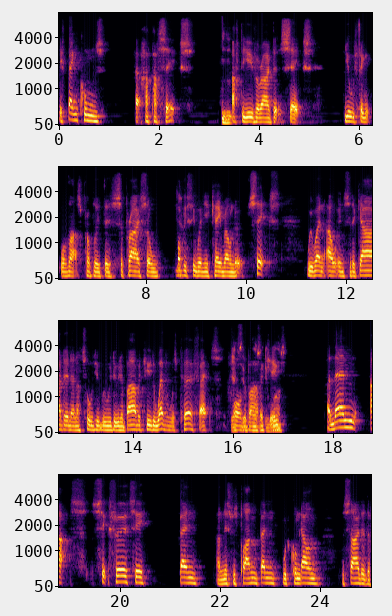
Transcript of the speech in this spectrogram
if Ben comes at half past 6 Mhm. after you've arrived at six, you would think, well, that's probably the surprise. So Yeah. obviously when you came round at six, we went out into the garden and I told you we were doing a barbecue. The weather was perfect for Yes, the it was, it barbecue. was. And then at 6.30, Ben, and this was planned, Ben would come down the side of the,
